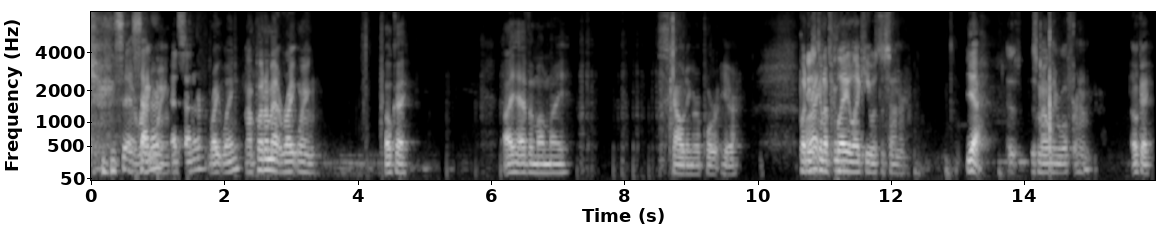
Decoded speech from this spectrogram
At right center? wing. At center? Right wing? I'm putting him at right wing. Okay. I have him on my scouting report here. But he's All right, gonna play like he was the center. Yeah. Is, is my only rule for him. Okay.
